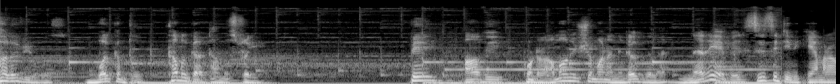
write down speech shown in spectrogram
Hello viewers welcome to Tamil car free பேய் ஆவி போன்ற அமானுஷமான நிகழ்வுகளை நிறைய பேர் சிசிடிவி கேமரா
